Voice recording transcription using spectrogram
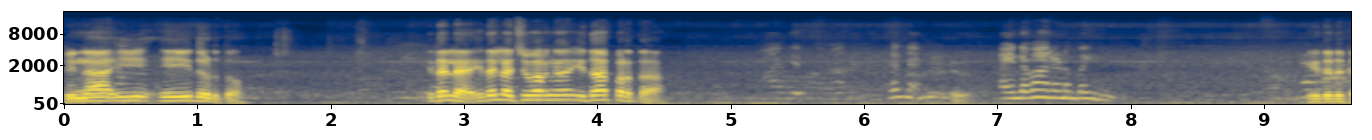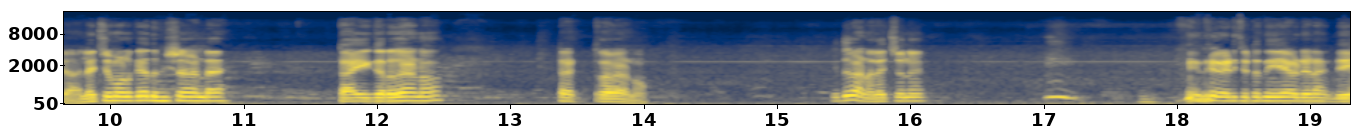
പിന്നെ ഈ ഈ ഇത് എടുത്തോ? ഇതല്ലേ ഇതല്ല അച്ചു പറഞ്ഞ ഇതപ്പുറത്താ ഇതെടുക്കാം ലച്ചുമോൾക്ക് ഏത് ഫിഷാ വേണ്ടേ? ടൈഗർ വേണോ? ടെട്ര വേണോ? ഇത് വേണോ ലച്ചുന്? ഇത് മേടിച്ചിട്ട് നീ എവിടെയാണ്? ദേ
